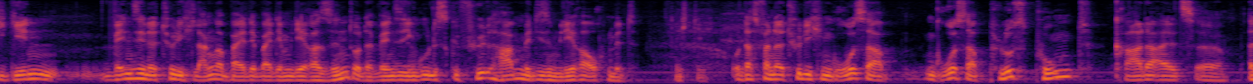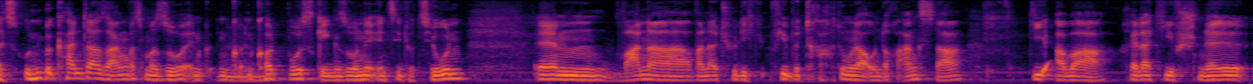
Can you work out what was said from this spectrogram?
die gehen, wenn sie natürlich lange bei, bei dem Lehrer sind oder wenn sie ein gutes Gefühl haben, mit diesem Lehrer auch mit. Richtig. Und das war natürlich ein großer, ein großer Pluspunkt, gerade als, äh, als Unbekannter, sagen wir es mal so, in, in, in Cottbus gegen so eine Institution, ähm, war, na, war natürlich viel Betrachtung da und auch Angst da, die aber relativ schnell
